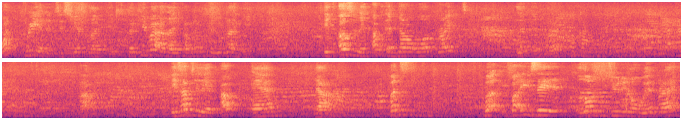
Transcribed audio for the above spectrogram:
What created this shape like this? เธอคิดว่าอะไรทำให้มันเป็นรูปร่างอย่างนี้ It oscillates up and down, or right, It's actually up and down. But but but you say longitudinal wave, right?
